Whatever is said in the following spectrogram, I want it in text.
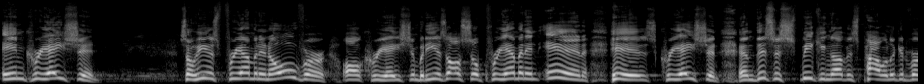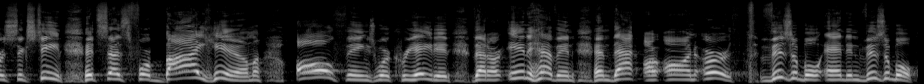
in creation. So he is preeminent over all creation, but he is also preeminent in his creation. And this is speaking of his power. Look at verse 16. It says, For by him all things were created that are in heaven and that are on earth, visible and invisible,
